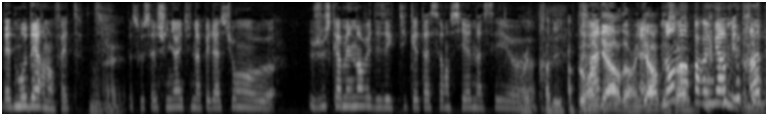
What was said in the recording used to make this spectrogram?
d'être moderne en fait, Ouais. parce que Saint-Chinian est une appellation euh, jusqu'à maintenant avec des étiquettes assez anciennes, assez. euh, Oui, traduit. Un peu trad. ringarde, ringarde, Euh, non, ça non, pas ringarde, mais trad.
